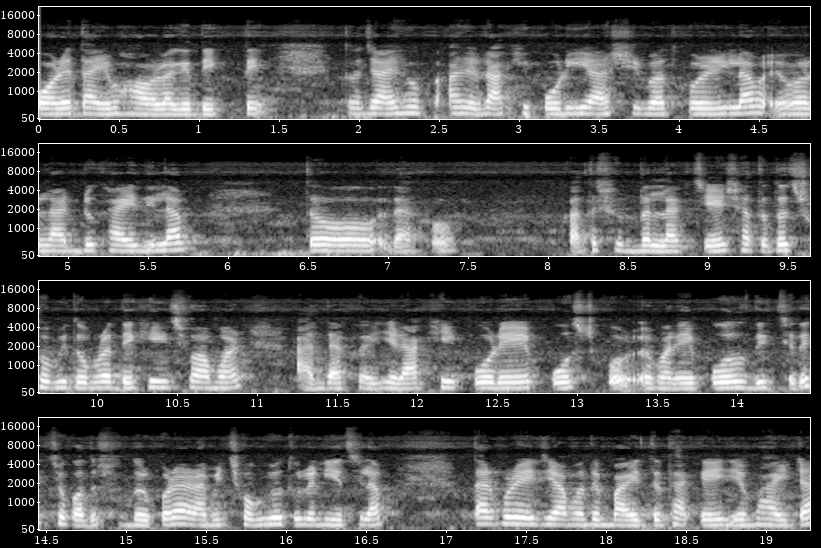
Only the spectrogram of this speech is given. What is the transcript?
পরে তাই ভালো লাগে দেখতে। তো যাই হোক রাখি পরিয়ে আশীর্বাদ করে নিলাম। এবার লাড্ডু খাইয়ে দিলাম। তো দেখো, কত সুন্দর লাগছে। এর সাথে তো ছবি তোমরা দেখেইছো আমার। আর দেখো, এই যে রাখি পরে পোস্ট মানে পোস্ট দিচ্ছে, দেখছ কত সুন্দর করে? আর আমি ছবিও তুলে নিয়েছিলাম। তারপরে এই যে আমাদের বাড়িতে থাকে এই যে ভাইটা,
